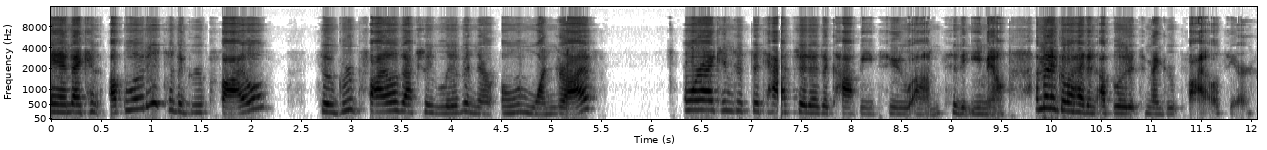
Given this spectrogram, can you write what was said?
And I can upload it to the group files. So group files actually live in their own OneDrive. Or I can just attach it as a copy to, um, to the email. I'm going to go ahead and upload it to my group files here.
